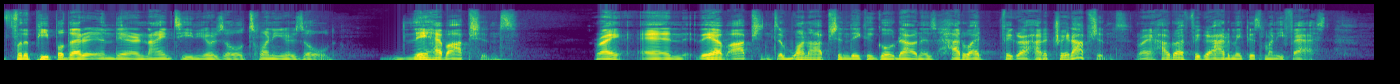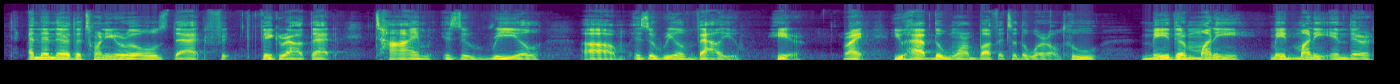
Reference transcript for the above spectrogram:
For the people that are in there 19 years old, 20 years old, they have options, right? And they have options. And one option they could go down is how do I figure out how to trade options, right? How do I figure out how to make this money fast? And then there are the 20 year olds that f- figure out that time is the real um, is a real value here, right? You have the Warren Buffetts of the world who made their money, made money in their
